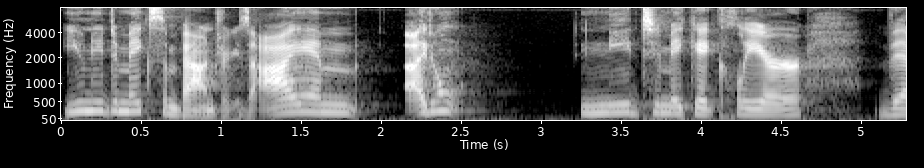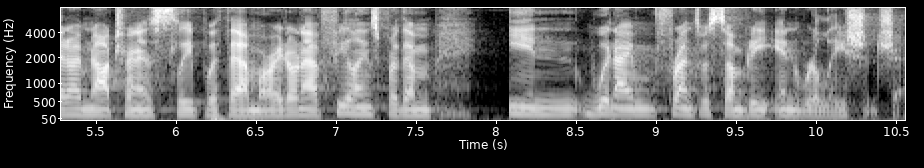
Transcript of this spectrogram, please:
you need to make some boundaries. I am I don't need to make it clear that I'm not trying to sleep with them or I don't have feelings for them in when I'm friends with somebody in relationship.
